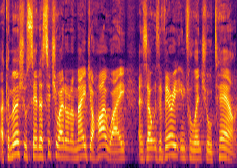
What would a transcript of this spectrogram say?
a commercial centre situated on a major highway, and so it was a very influential town.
